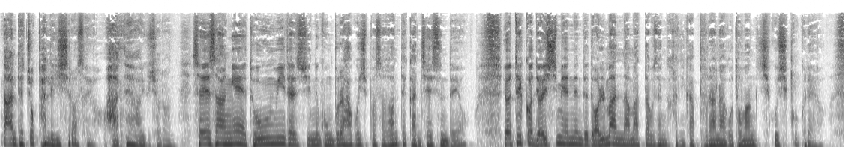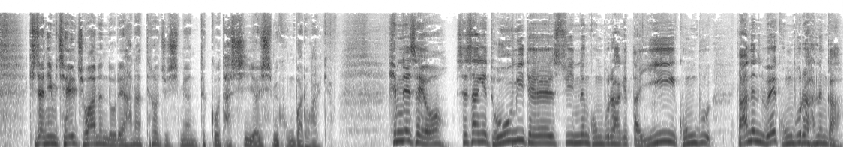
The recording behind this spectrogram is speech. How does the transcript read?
나한테 쪽팔리기 싫어서요. 아, 네, 아이고 저런 세상에 도움이 될 수 있는 공부를 하고 싶어서 선택한 재수인데요. 여태껏 열심히 했는데도 얼마 안 남았다고 생각하니까 불안하고 도망치고 싶고 그래요. 기자님이 제일 좋아하는 노래 하나 틀어주시면 듣고 다시 열심히 공부하러 갈게요. 힘내세요. 세상에 도움이 될 수 있는 공부를 하겠다. 이 공부, 나는 왜 공부를 하는가?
